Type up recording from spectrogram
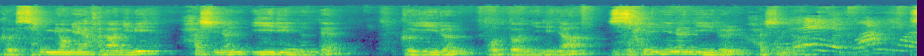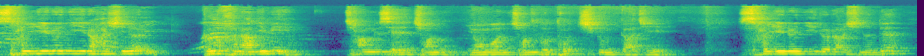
그 생명의 하나님이 하시는 일이 있는데 그 일은 어떤 일이냐? 살리는 일을 하신다. 살리는 일을 하시는 그 하나님이 창세 전, 영원 전부터 지금까지 살리는 일을 하시는데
